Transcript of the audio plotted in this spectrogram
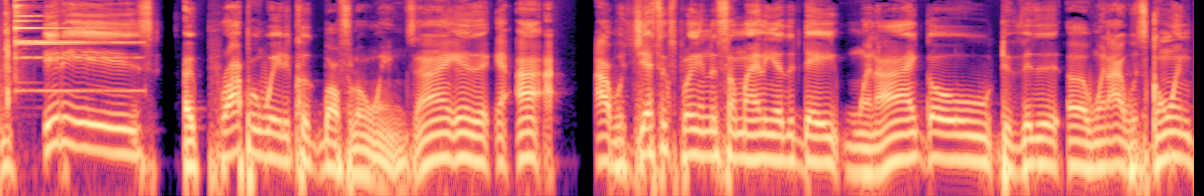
me. It is a proper way to cook buffalo wings. I I I was just explaining to somebody the other day when I go to visit uh, when I was going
